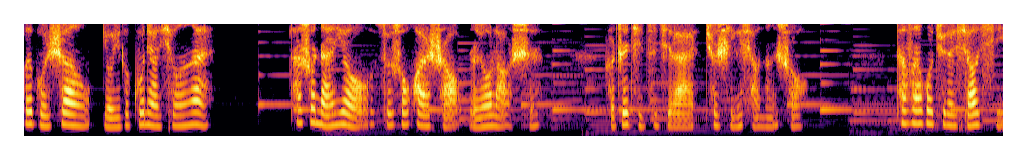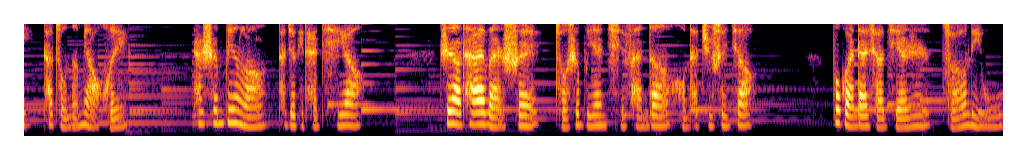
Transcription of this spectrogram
微博上有一个姑娘秀恩爱，她说男友虽说话少，人又老实，可追起自己来却是一个小能手。他发过去的消息，他总能秒回；他生病了，他就给他吃药；知道他爱晚睡，总是不厌其烦地哄他去睡觉；不管大小节日，总有礼物；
